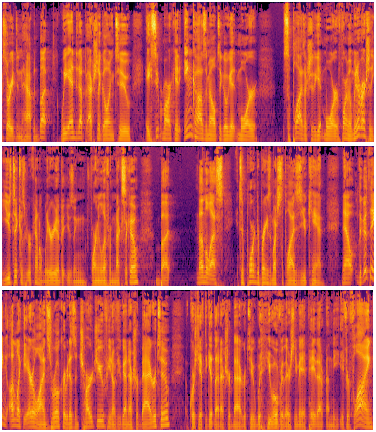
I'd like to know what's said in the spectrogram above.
story didn't happen but we ended up actually going to a supermarket in cozumel to go get more supplies actually to get more formula. We never actually used it because we were kind of leery about using formula from Mexico, but nonetheless, it's important to bring as much supplies as you can. Now, the good thing, unlike the airlines, Royal Caribbean doesn't charge you if you know if you've got an extra bag or two. Of course, you have to get that extra bag or two with you over there, so you may pay that on the if you're flying.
